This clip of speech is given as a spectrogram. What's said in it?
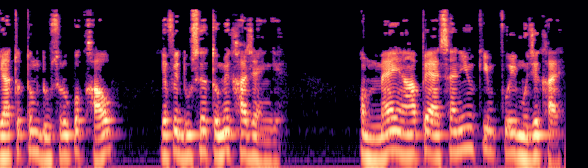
या तो तुम दूसरों को खाओ, या फिर दूसरे तुम्हें खा जाएँगे। और मैं यहाँ पे ऐसा नहीं हूँ कि कोई मुझे खाए।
